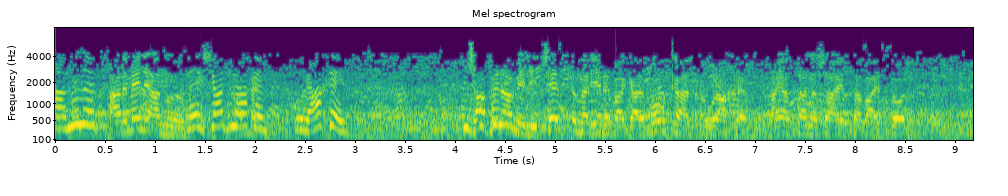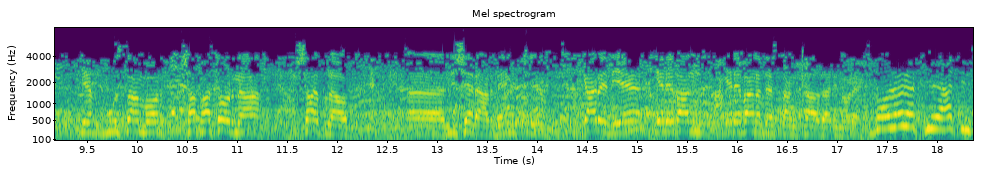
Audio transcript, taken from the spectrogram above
Ինչպես է անունը։ Արմենի անունը։ Է, Շատ ուրախ եմ։ Ուրախ ես։ Չափեն ավելի չես կմեր Երևակայ որքան ուրախ եմ Հայաստանը շահեցավ այսօր եւ հուսամ որ շաբաթօրնա շատ լավ նիշեր առնենք եւ կարելի է Երևան Երևանը տեսնանք քալդարին օրենք Բոլորս միասին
